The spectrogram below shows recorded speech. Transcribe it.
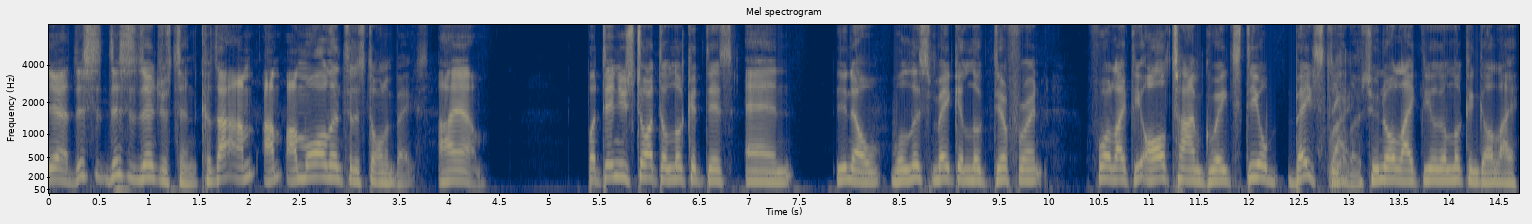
Yeah, this is this is interesting because I'm I'm I'm all into the stolen base. I am, but then you start to look at this and you know, will this make it look different for like the all-time great steal base stealers? You know, like you're gonna look and go like,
